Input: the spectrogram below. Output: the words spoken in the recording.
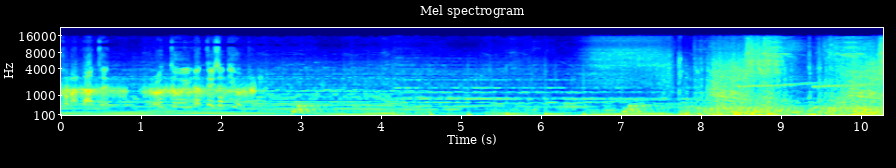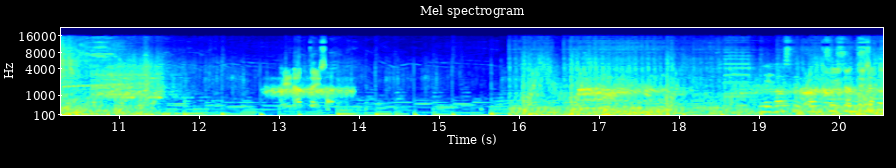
Comandante? Pronto in attesa di ordini. In attesa. Le vostre Pronto in attesa di.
